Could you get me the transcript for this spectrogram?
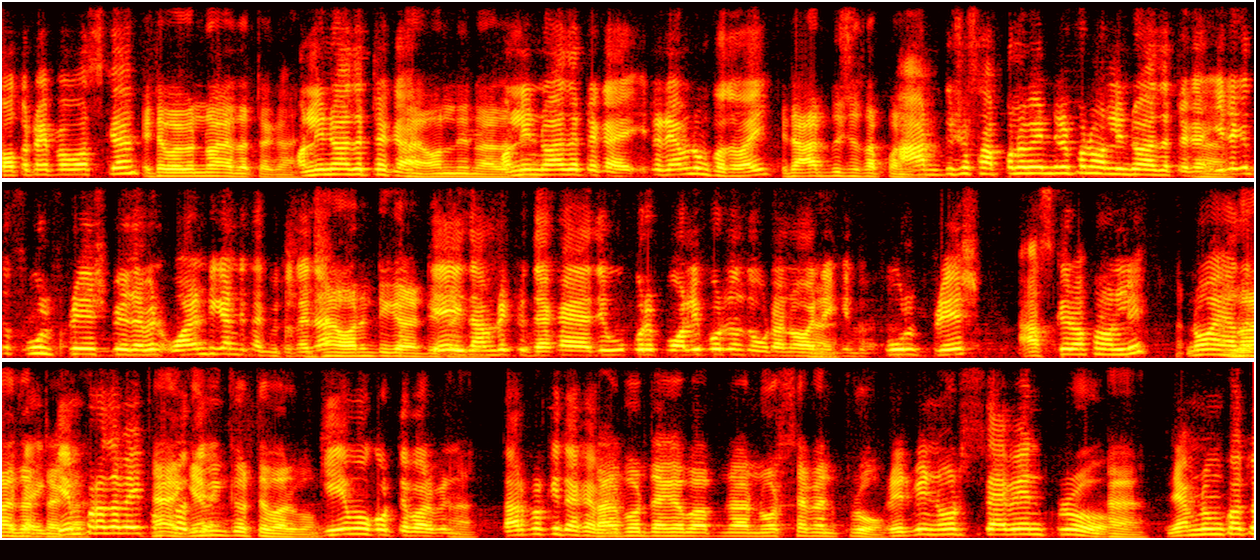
কত টাইপ পাবো আজকে? এটা নয় হাজার টাকা। অনলি নয় হাজার টাকা? হ্যাঁ অনলি নয় অনলি হাজার নয় হাজার টাকায় এটা র্যাম রুম কত ভাই? এটা আট দুশো ছাপ্পান্ন। আট দুশো ছাপ্পান্ন ব্যান্ডের ফোন অনলি নয় হাজার টাকা। হ্যাঁ। এটা কিন্তু ফুল ফ্রেশ পেয়ে যাবেন। ওয়ারেন্টি গ্যারান্টি থাকবে তো তাই না? হ্যাঁ ওয়ারেন্টি গ্যারান্টি এই যে আমরা একটু দেখায় যে উপরে পলি পর্যন্ত ওঠানো হয় না হ্যাঁ। কিন্তু ফুল ফ্রেশ আজকের অফার অনলি নয় হাজার 9,000 টাকা টাকা। গেম করা যাবে এই হ্যাঁ গেমিং করতে পারব। গেমও করতে পারবেন। হ্যাঁ। তারপর কি দেখাবেন? তারপর দেখাবো আপনার note seven pro Redmi note seven pro হ্যাঁ। র্যাম রুম কত?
